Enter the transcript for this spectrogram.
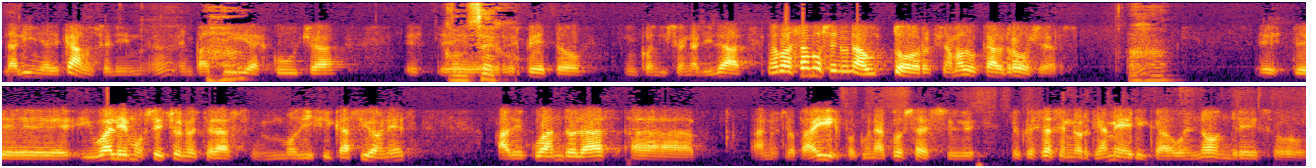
la línea de counseling, ¿eh? empatía, escucha, este, Consejo. respeto, incondicionalidad. Nos basamos en un autor llamado Carl Rogers. Ajá. Este, igual hemos hecho nuestras modificaciones adecuándolas a, a nuestro país, porque una cosa es eh, lo que se hace en Norteamérica o en Londres o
